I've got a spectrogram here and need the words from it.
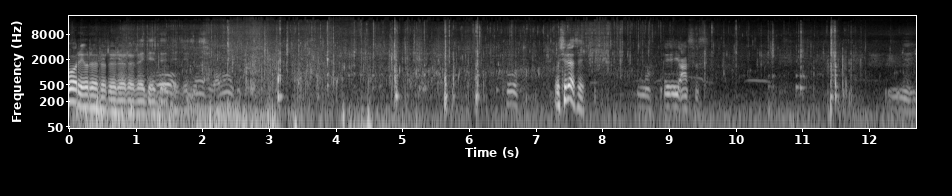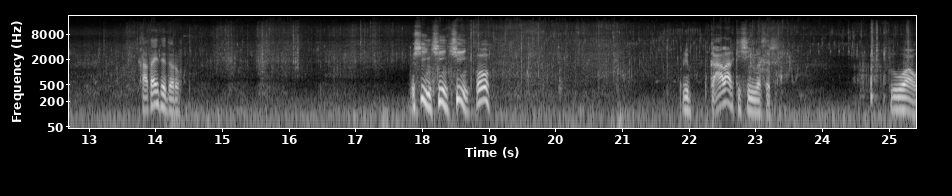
ওরে ওরে ওরে ওরে ওরে ওরে দে দে দে, দে, দে। ও সেটা আছে? না এই আছে খাতাইতে ধরো। শিং শিং শিং ও। কালার কি শিং মাছের ওয়াও।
